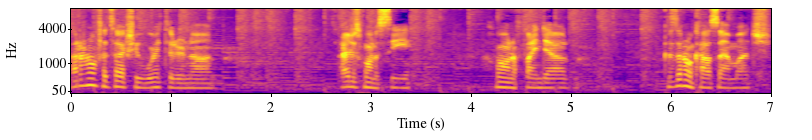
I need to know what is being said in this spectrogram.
I don't know if it's actually worth it or not. I just want to see. I want to find out. Because they don't cost that much.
